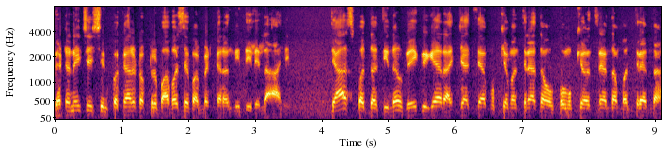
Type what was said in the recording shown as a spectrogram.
घटनेचे शिल्पकार डॉक्टर बाबासाहेब आंबेडकरांनी दिलेला आहे. त्याच पद्धतीनं वेगवेगळ्या राज्यातल्या मुख्यमंत्र्यांना उपमुख्यमंत्र्यांना मंत्र्यांना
